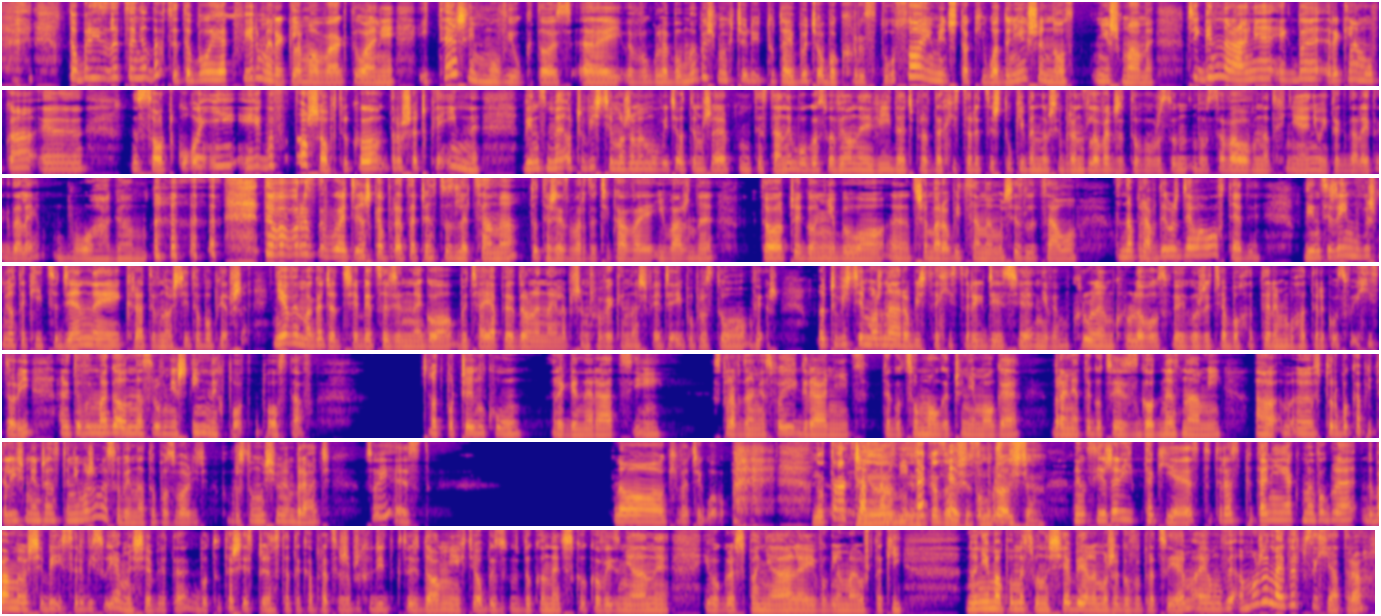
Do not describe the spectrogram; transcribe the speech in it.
To byli zleceniodawcy, to były jak firmy reklamowe aktualnie. I też im mówił ktoś, ej, w ogóle, bo my byśmy chcieli tutaj być obok Chrystusa i mieć taki ładniejszy nos niż mamy. Czyli generalnie jakby reklamówka... Yy, soczku i, i jakby Photoshop, tylko troszeczkę inny. Więc my oczywiście możemy mówić o tym, że te Stany błogosławione widać, prawda, historycy sztuki będą się brandzlować, że to po prostu powstawało w natchnieniu i tak dalej, i tak dalej. Błagam. to po prostu była ciężka praca, często zlecana. To też jest bardzo ciekawe i ważne. To, czego nie było e, trzeba robić samemu, się zlecało to naprawdę już działało wtedy. Więc jeżeli mówisz mi o takiej codziennej kreatywności, to po pierwsze, nie wymagać od ciebie codziennego bycia ja pierdolę najlepszym człowiekiem na świecie i po prostu, wiesz, oczywiście można robić te historie, gdzie jest się, nie wiem, królem, królową swojego życia, bohaterem, bohaterką swojej historii, ale to wymaga od nas również innych postaw. Odpoczynku, regeneracji, sprawdzania swoich granic, tego, co mogę czy nie mogę, brania tego, co jest zgodne z nami, a e, w turbokapitalizmie często nie możemy sobie na to pozwolić. Po prostu musimy brać, co jest. No, kiwacie głową. No tak, Czasami nie, nie, tak zgadzam jest, się z tym, oczywiście. Więc jeżeli tak jest, to teraz pytanie, jak my w ogóle dbamy o siebie i serwisujemy siebie, tak? Bo to też jest często taka praca, że przychodzi ktoś do mnie i chciałby dokonać skokowej zmiany i w ogóle wspaniale i w ogóle ma już taki no nie ma pomysłu na siebie, ale może go wypracujemy. A ja mówię, a może najpierw psychiatra?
